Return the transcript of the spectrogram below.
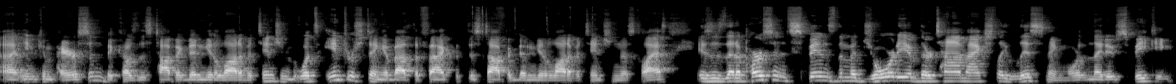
uh, in comparison because this topic doesn't get a lot of attention. But what's interesting about the fact that this topic doesn't get a lot of attention in this class is, is that a person spends the majority of their time actually listening more than they do speaking.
